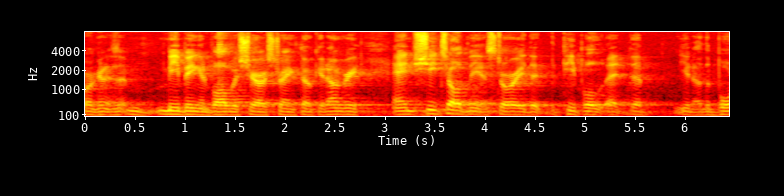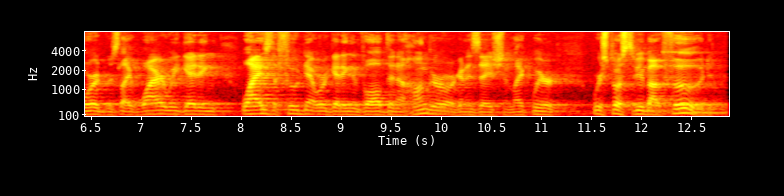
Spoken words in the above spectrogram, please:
organization, me being involved with Share Our Strength, No Kid Hungry, and she told me a story that the people at the you know the board was like, why are we getting? Why is the Food Network getting involved in a hunger organization? Like we're we're supposed to be about food,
